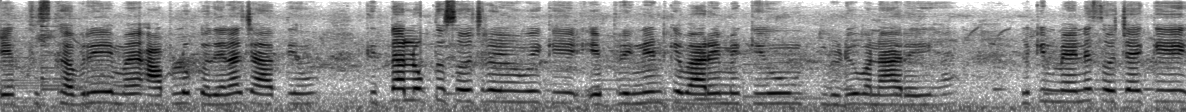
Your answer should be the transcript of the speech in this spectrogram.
एक खुशखबरी मैं आप लोग को देना चाहती हूँ। कितना लोग तो सोच रहे होंगे कि ये प्रेग्नेंट के बारे में क्यों वीडियो बना रही है। लेकिन मैंने सोचा कि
